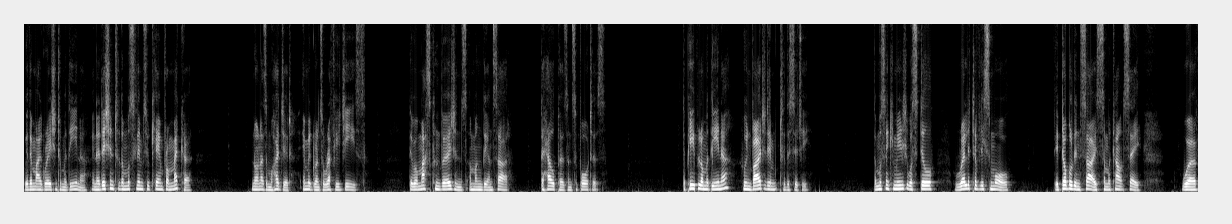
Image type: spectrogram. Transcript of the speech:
with the migration to Medina. In addition to the Muslims who came from Mecca, known as Muhajir, immigrants or refugees, there were mass conversions among the Ansar, the helpers and supporters. The people of Medina who invited him to the city. The Muslim community was still relatively small. It doubled in size, some accounts say, were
